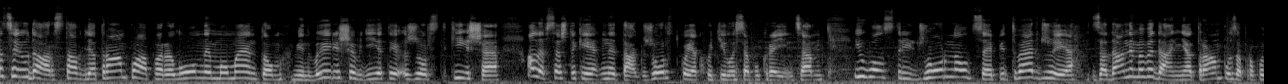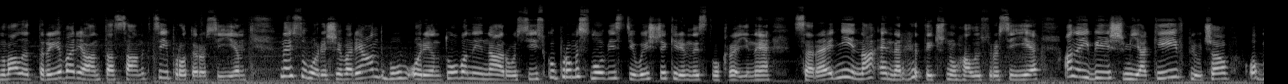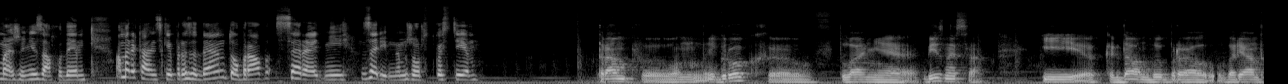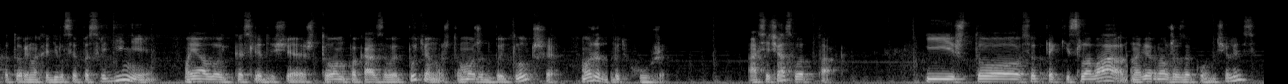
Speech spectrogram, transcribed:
Саме цей удар став для Трампа переломним моментом. Він вирішив діяти жорсткіше, але все ж таки не так жорстко, як хотілося б українцям. І Wall Street Journal це підтверджує. За даними видання, Трампу запропонували три варіанти санкцій проти Росії. Найсуворіший варіант був орієнтований на російську промисловість і вище керівництво країни, середній на енергетичну галузь Росії. А найбільш м'який включав обмежені заходи. Американський президент обрав середній за рівнем жорсткості. Трамп, э, он игрок э, в плане бизнеса, и когда он выбрал вариант, который находился посередине, моя логика следующая, что он показывает Путину, что может быть лучше, может быть хуже. А сейчас вот так. И что все-таки слова, наверное, уже закончились.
